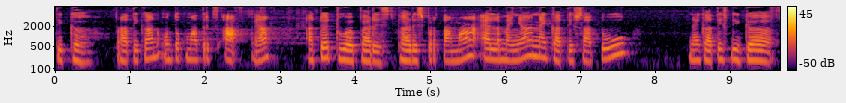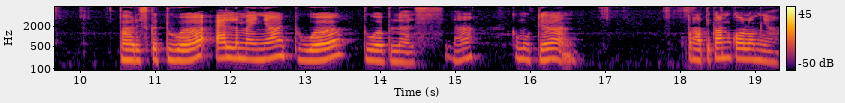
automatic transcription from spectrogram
3 perhatikan untuk matriks A ya ada dua baris. Baris pertama elemennya negatif 1 negatif 3 baris kedua elemennya 2 12 ya. Kemudian perhatikan kolomnya.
